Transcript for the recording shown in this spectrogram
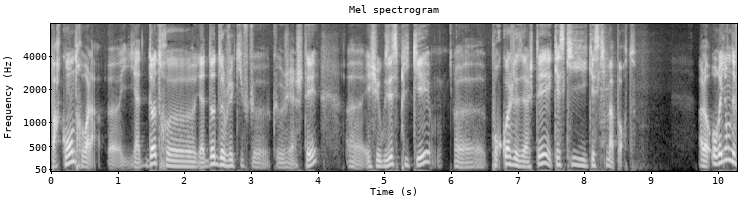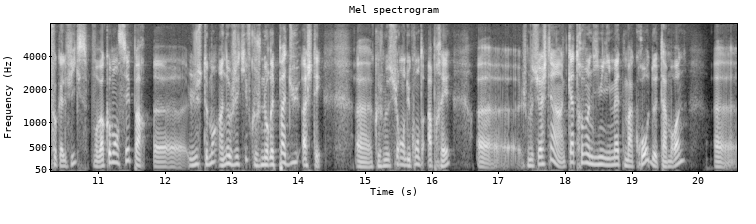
par contre, voilà, il y a d'autres objectifs que, j'ai achetés et je vais vous expliquer pourquoi je les ai achetés et qu'est-ce qui, m'apporte. Alors, au rayon des focales fixes, on va commencer par justement un objectif que je n'aurais pas dû acheter, que je me suis rendu compte après. je me suis acheté un 90 mm macro de Tamron, euh,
